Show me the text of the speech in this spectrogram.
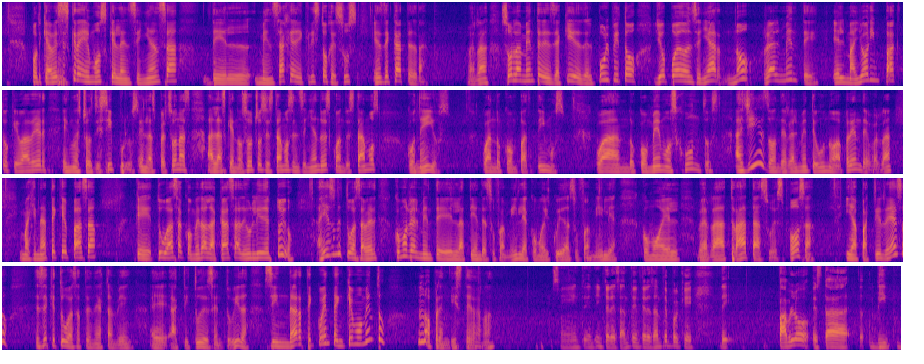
porque a veces creemos que la enseñanza del mensaje de Cristo Jesús es de cátedra, ¿verdad? Solamente desde aquí, desde el púlpito, yo puedo enseñar. No, realmente el mayor impacto que va a haber en nuestros discípulos, en las personas a las que nosotros estamos enseñando, es cuando estamos con ellos, cuando compartimos, cuando comemos juntos. Allí es donde realmente uno aprende, ¿verdad? Imagínate qué pasa que tú vas a comer a la casa de un líder tuyo. Ahí es donde tú vas a ver cómo realmente él atiende a su familia, cómo él cuida a su familia, cómo él, ¿verdad?, trata a su esposa. Y a partir de eso, es de que tú vas a tener también eh, actitudes en tu vida, sin darte cuenta en qué momento lo aprendiste, ¿verdad? Sí, interesante, interesante porque de, Pablo está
